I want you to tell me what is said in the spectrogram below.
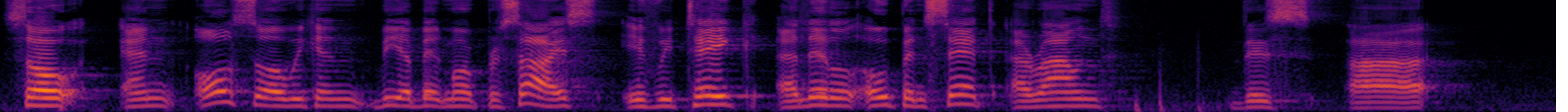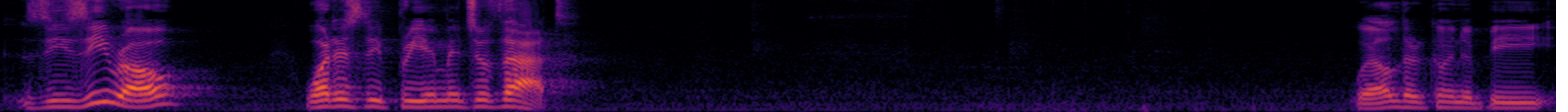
So, and also we can be a bit more precise if we take a little open set around this uh, z0, what is the preimage of that? Well, they're going to be,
